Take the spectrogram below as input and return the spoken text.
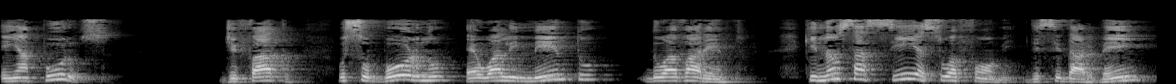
em apuros. De fato, o suborno é o alimento do avarento, que não sacia sua fome de se dar bem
